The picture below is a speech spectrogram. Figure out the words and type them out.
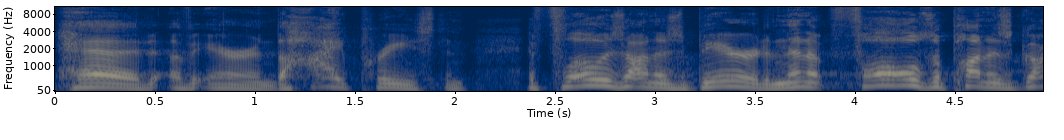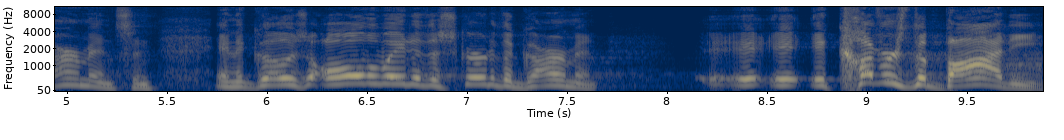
head of Aaron, the high priest, and it flows on his beard, and then it falls upon his garments, and, and it goes all the way to the skirt of the garment. It, it, it covers the body.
